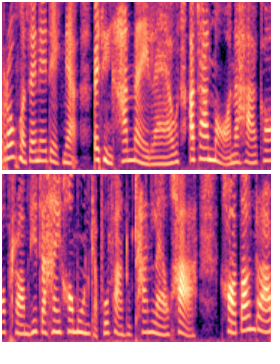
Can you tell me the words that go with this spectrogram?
โรคหัวใจในเด็กเนี่ยไปถึงขั้นไหนแล้ว อาจารย์หมอนะคะ ก็พร้อมที่จะให้ข้อมูลกับผู้ฟังทุกท่านแล้วค่ะ ขอต้อนรับ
